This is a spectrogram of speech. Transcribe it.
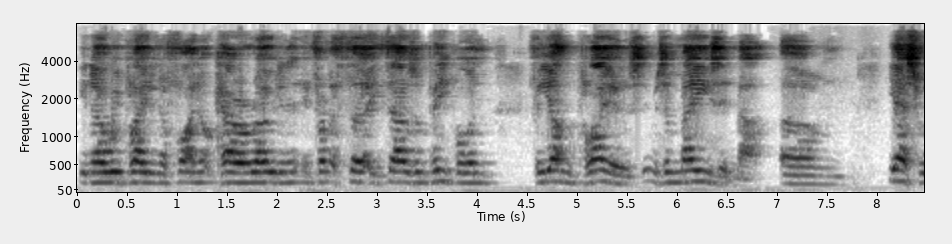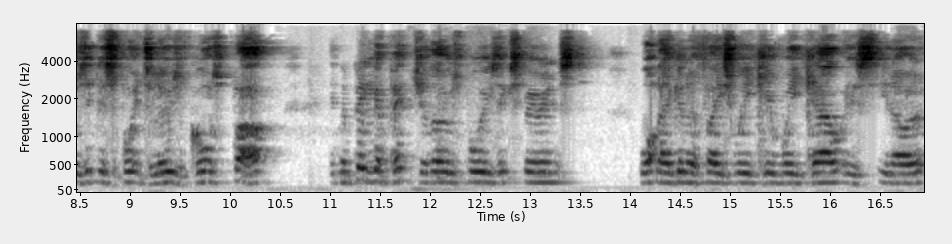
you know, we played in a final at Carrow Road in, in front of 30,000 people, and for young players, it was amazing that. Um, yes, was it disappointing to lose, of course, but in the bigger picture, those boys experienced what they're going to face week in, week out is, you know,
